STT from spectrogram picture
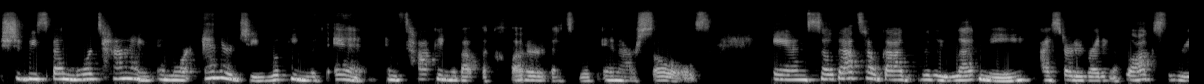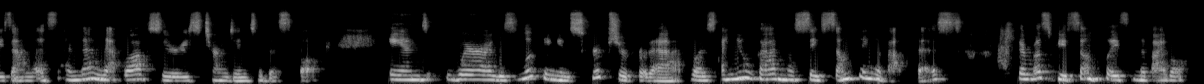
should we spend more time and more energy looking within and talking about the clutter that's within our souls? And so that's how God really led me. I started writing a blog series on this, and then that blog series turned into this book. And where I was looking in scripture for that was I know God must say something about this. There must be some place in the Bible.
